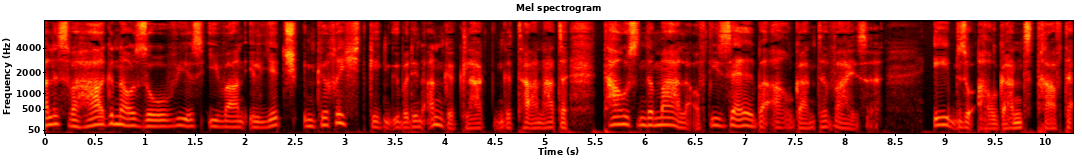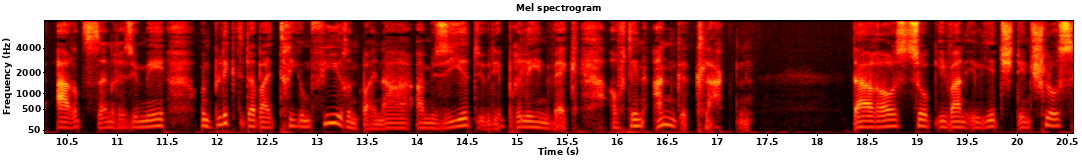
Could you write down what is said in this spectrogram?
Alles war haargenau so, wie es Iwan Iljitsch im Gericht gegenüber den Angeklagten getan hatte, tausende Male auf dieselbe arrogante Weise. Ebenso arrogant traf der Arzt sein Resümee und blickte dabei triumphierend, beinahe amüsiert über die Brille hinweg auf den Angeklagten. Daraus zog Iwan Iljitsch den Schluss,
